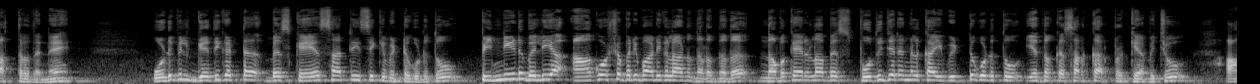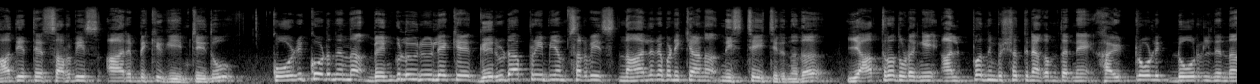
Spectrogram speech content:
അത്ര തന്നെ. ഒടുവിൽ ഗതികെട്ട് bus K S R T സിക്ക് വിട്ടുകൊടുത്തു. പിന്നീട് വലിയ ആഘോഷ പരിപാടികളാണ് നടന്നത്. നവകേരള ബസ് പൊതുജനങ്ങൾക്കായി വിട്ടുകൊടുത്തു എന്നൊക്കെ സർക്കാർ പ്രഖ്യാപിച്ചു. ആദ്യത്തെ സർവീസ് ആരംഭിക്കുകയും ചെയ്തു. കോഴിക്കോട് നിന്ന് ബംഗളൂരുവിലേക്ക് ഗരുഡ പ്രീമിയം സർവീസ് നാലര മണിക്കാണ് നിശ്ചയിച്ചിരുന്നത്. യാത്ര തുടങ്ങി അല്പനിമിഷത്തിനകം തന്നെ ഹൈഡ്രോളിക് ഡോറിൽ നിന്ന്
